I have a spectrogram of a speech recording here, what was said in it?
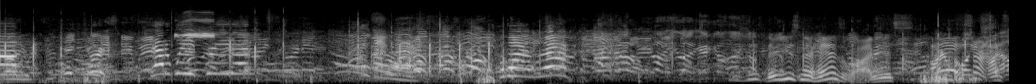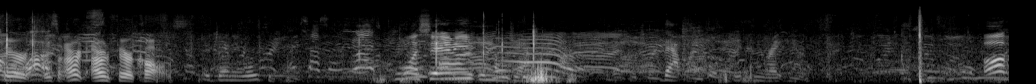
Good job. That away, Braden. They're using their hands a lot. I mean, it's those aren't unfair. Those aren't unfair calls. Come on, Sammy. That one, in the right hand. Up.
